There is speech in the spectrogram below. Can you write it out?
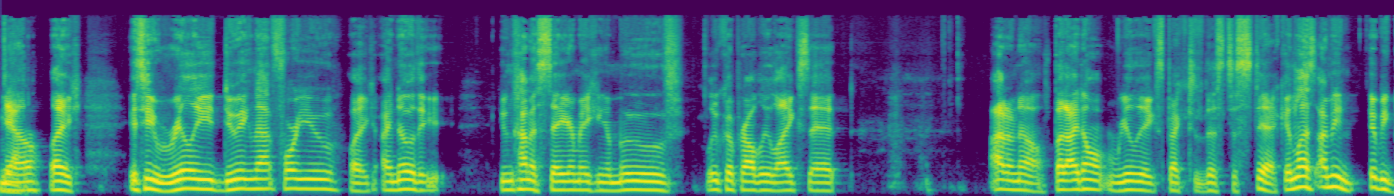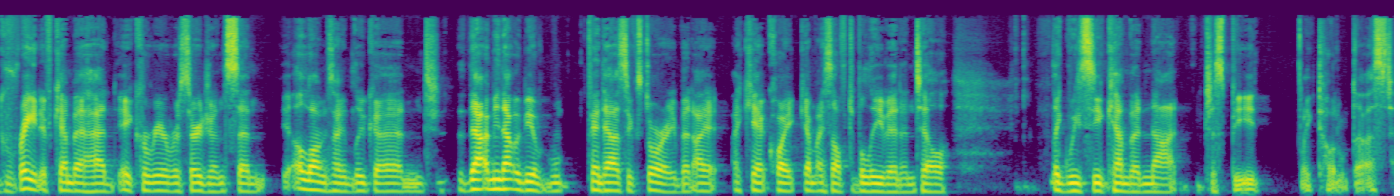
You Yeah. know, like, is he really doing that for you? Like, I know that you, you can kind of say you're making a move. Luka probably likes it. I don't know, but I don't really expect this to stick unless I mean it'd be great if Kemba had a career resurgence and eh, alongside Luka and that I mean that would be a fantastic story, but I I can't quite get myself to believe it until like we see Kemba not just be like total dust.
